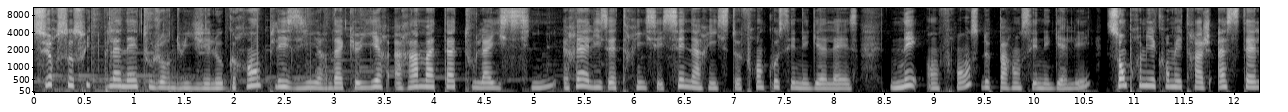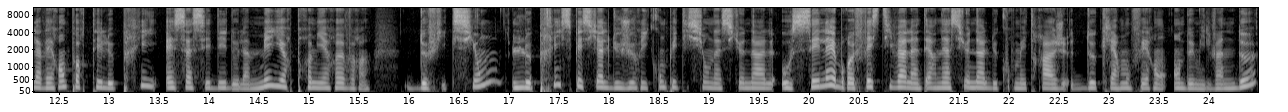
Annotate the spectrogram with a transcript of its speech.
Sur So Sweet Planet aujourd'hui, j'ai le grand plaisir d'accueillir Ramata Toulaïsi, réalisatrice et scénariste franco-sénégalaise née en France de parents sénégalais. Son premier court-métrage Astel avait remporté le prix SACD de la meilleure première œuvre de fiction, le prix spécial du jury compétition nationale au célèbre Festival international du court-métrage de Clermont-Ferrand en 2022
